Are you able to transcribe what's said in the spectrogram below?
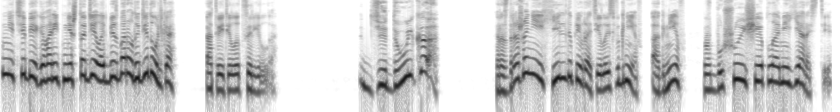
«Не тебе говорить мне, что делать, безбородый дедулька!» — ответила Цирилла. «Дедулька?» Раздражение Хильды превратилось в гнев, а гнев — в бушующее пламя ярости.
